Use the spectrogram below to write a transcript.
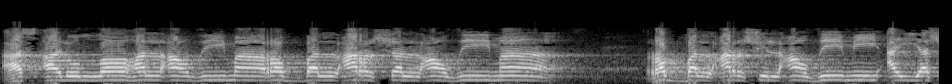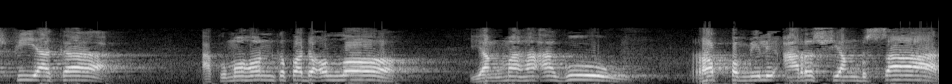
As'alullahal azima rabbal arsyal azima Rabbal arsyil azimi ayyashfiyaka. Aku mohon kepada Allah yang maha agung Rabb pemilik arsh yang besar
